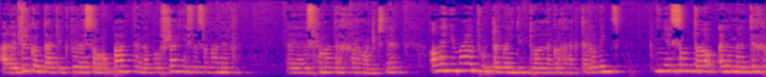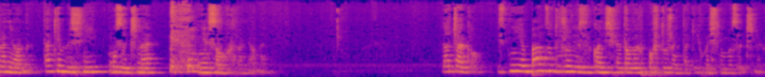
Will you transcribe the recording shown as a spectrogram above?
ale tylko takie, które są oparte na powszechnie stosowanych yy, schematach harmonicznych, one nie mają twórczego, indywidualnego charakteru, więc nie są to elementy chronione. Takie myśli muzyczne nie są chronione. Dlaczego? Istnieje bardzo dużo ryzyko nieświadomych powtórzeń takich myśli muzycznych.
